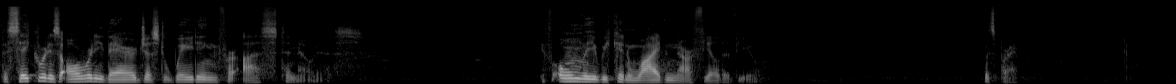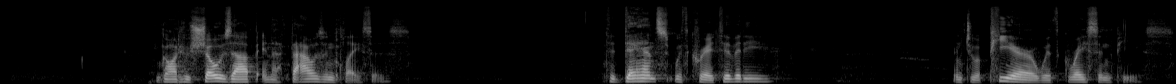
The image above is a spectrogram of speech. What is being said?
the sacred is already there just waiting for us to notice. If only we can widen our field of view. Let's pray. God who shows up in a thousand places to dance with creativity and to appear with grace and peace.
